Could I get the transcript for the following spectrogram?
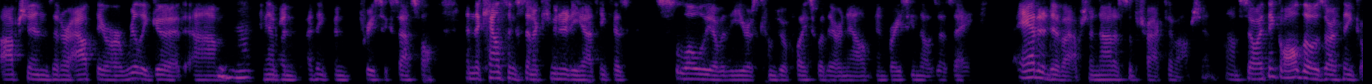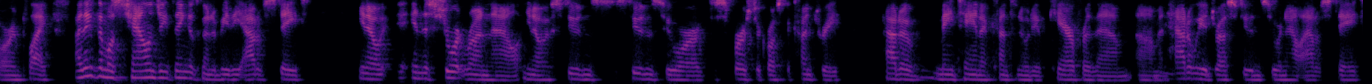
options that are out there are really good um, Mhm. and have been, I think, been pretty successful. And the counseling center community, I think, has slowly over the years come to a place where they're now embracing those as a additive option, not a subtractive option. Um, so I think all those, are, I think, are in play. I think the most challenging thing is going to be the out-of-state. You know, in the short run now, you know, students students who are dispersed across the country, how to maintain a continuity of care for them, um, and how do we address students who are now out of state,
